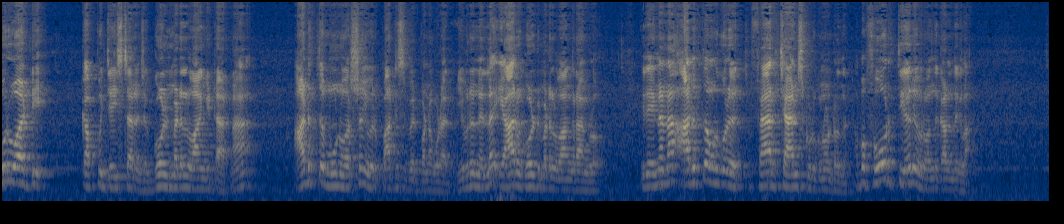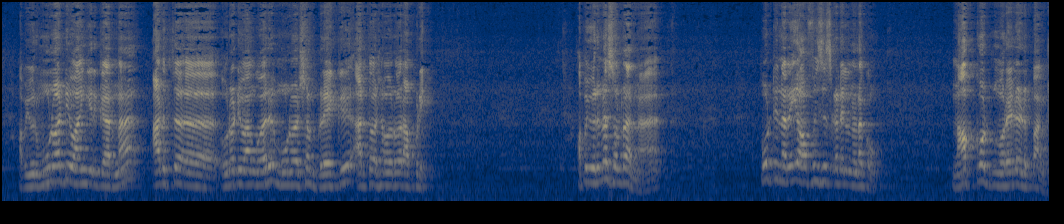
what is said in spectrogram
ஒரு வாட்டி கப்பு ஜெயிச்சிட்டாரு கோல்டு மெடல் வாங்கிட்டார்னா அடுத்த மூணு வருஷம் இவர் பார்ட்டிசிபேட் பண்ணக்கூடாது. இவருன்னு இல்லை யார் கோல்டு மெடல் வாங்குறாங்களோ. இது என்னென்னா அடுத்தவங்களுக்கு ஒரு ஃபேர் சான்ஸ் கொடுக்கணுன்றது. அப்போ ஃபோர்த் இயர் இவர் வந்து கலந்துக்கலாம். அப்போ இவர் மூணு வாட்டி வாங்கியிருக்காருன்னா அடுத்த ஒரு வாட்டி வாங்குவார் மூணு வருஷம் பிரேக்கு அடுத்த வருஷம் வருவார் அப்படி. அப்போ இவர் என்ன சொல்கிறாருன்னா போட்டி நிறைய ஆஃபீஸர்ஸ் கடையில் நடக்கும். நாக் அவுட் முறையில் எடுப்பாங்க.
